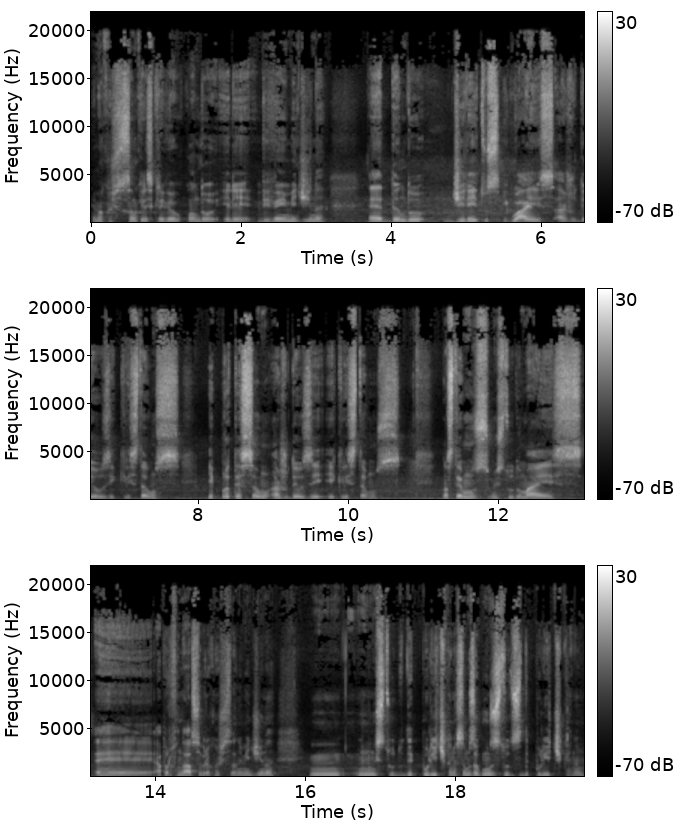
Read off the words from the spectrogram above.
é uma constituição que ele escreveu quando ele viveu em Medina, é, dando direitos iguais a judeus e cristãos e proteção a judeus e, e cristãos. Nós temos um estudo mais é, aprofundado sobre a Constituição de Medina em, um estudo de política. Nós temos alguns estudos de política, né?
